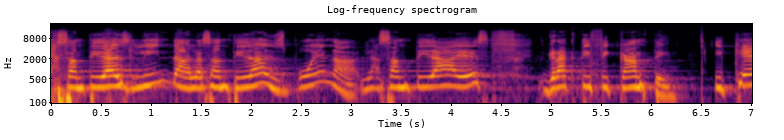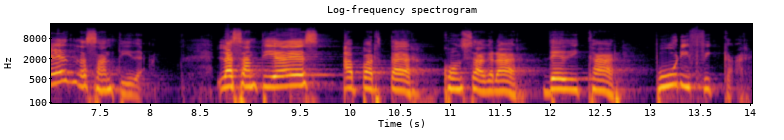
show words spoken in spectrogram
La santidad es linda, la santidad es buena, la santidad es gratificante. ¿Y qué es la santidad? La santidad es apartar, consagrar, dedicar, purificar.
